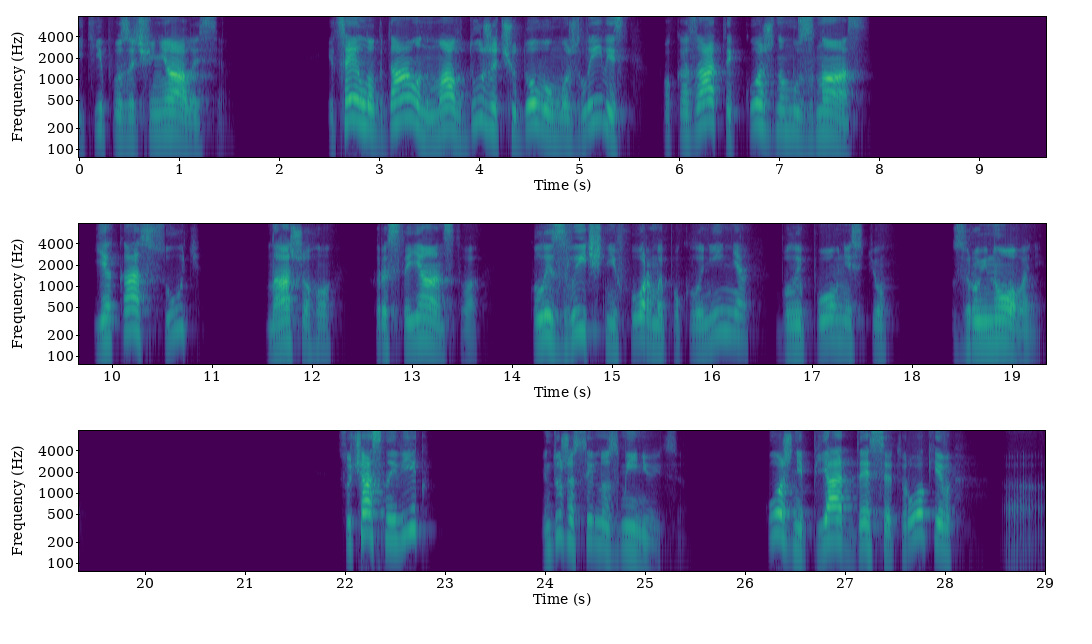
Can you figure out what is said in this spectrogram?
і ті позачинялися. І цей локдаун мав дуже чудову можливість показати кожному з нас, яка суть нашого християнства, коли звичні форми поклоніння були повністю зруйновані. Сучасний вік він дуже сильно змінюється. Кожні 5-10 років е,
